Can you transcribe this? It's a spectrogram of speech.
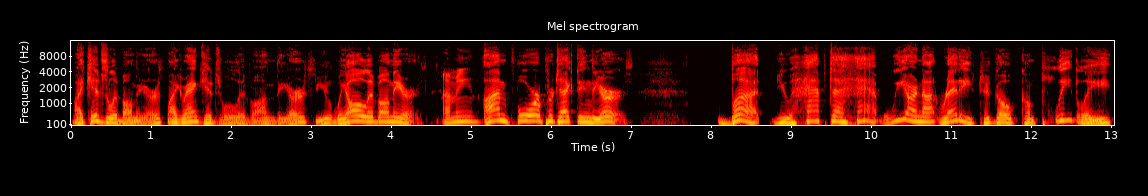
My kids live on the earth. My grandkids will live on the earth. You, we all live on the earth. I mean, I'm for protecting the earth. But you have to have, we are not ready to go completely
